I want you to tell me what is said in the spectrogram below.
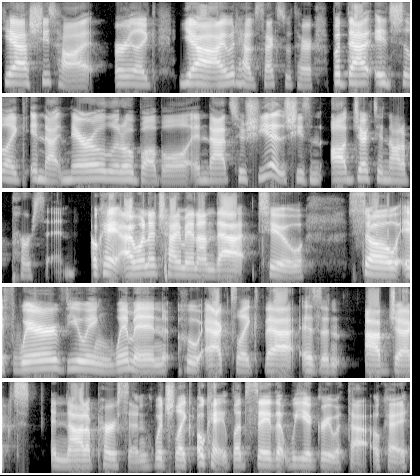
yeah, she's hot. Or like, yeah, I would have sex with her. But that it's like in that narrow little bubble, and that's who she is. She's an object and not a person. Okay, I want to chime in on that too. So if we're viewing women who act like that as an object and not a person, which like, okay, let's say that we agree with that. Okay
